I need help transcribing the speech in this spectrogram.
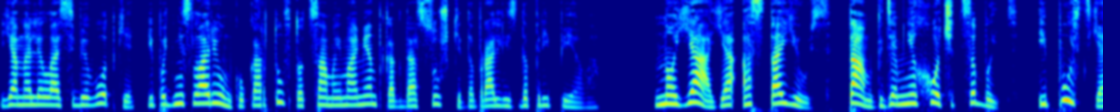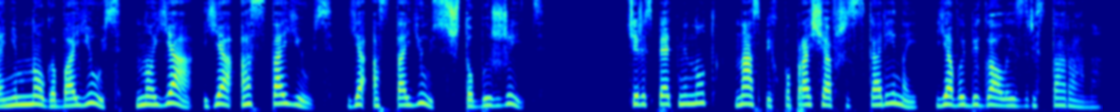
Я налила себе водки и поднесла рюмку к рту в тот самый момент, когда сушки добрались до припева. Но я, я остаюсь там, где мне хочется быть. И пусть я немного боюсь, но я, я остаюсь. Я остаюсь, чтобы жить. Через пять минут, наспех попрощавшись с Кариной, я выбегала из ресторана.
